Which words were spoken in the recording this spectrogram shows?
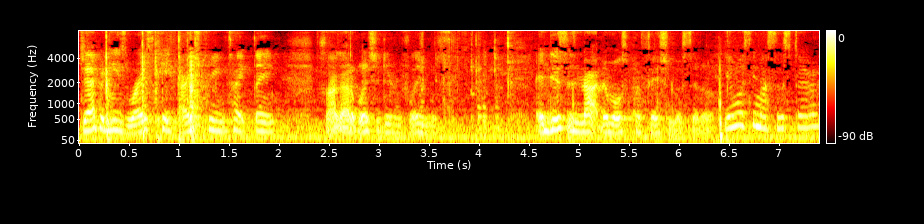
Japanese rice cake ice cream type thing. So I got a bunch of different flavors. And this is not the most professional setup. You wanna see my sister?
